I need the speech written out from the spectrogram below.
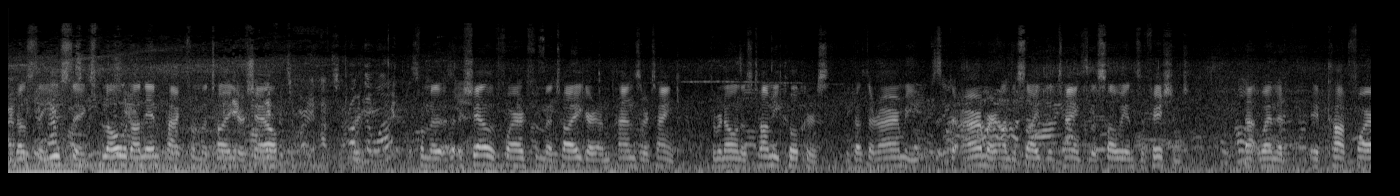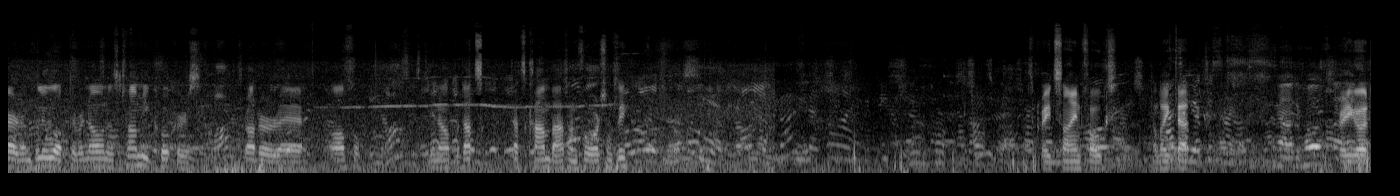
because they used to explode on impact from a Tiger shell. From a, a shell fired from a Tiger and Panzer tank. They were known as Tommy Cookers because their army, the armour on the side of the tank was so insufficient that when it, it caught fire and blew up, they were known as Tommy Cookers. Rather uh, awful, you know. But that's that's combat, unfortunately. It's a great sign, folks. I like that. Very good.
